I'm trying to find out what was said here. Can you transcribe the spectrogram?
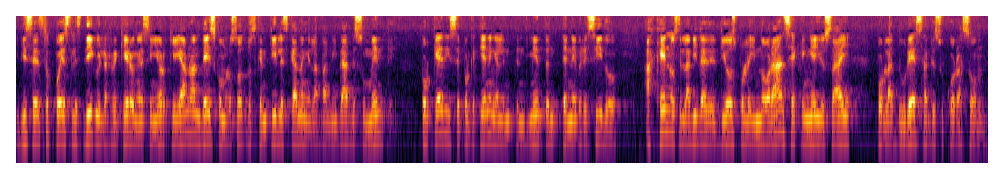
Y dice esto, pues les digo y les requiero en el Señor que ya no andéis como los otros gentiles que andan en la vanidad de su mente. ¿Por qué? Dice, porque tienen el entendimiento entenebrecido, ajenos de la vida de Dios por la ignorancia que en ellos hay, por la dureza de su corazón,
